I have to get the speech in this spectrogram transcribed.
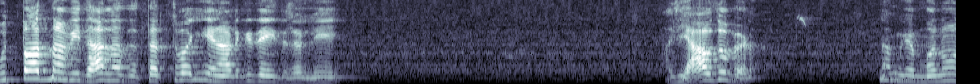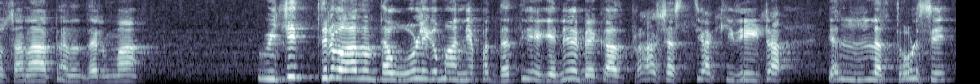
ಉತ್ಪಾದನಾ ವಿಧಾನದ ತತ್ವ ಏನು ಅಡಗಿದೆ ಇದರಲ್ಲಿ? ಅದು ಯಾವುದೂ ಬೇಡ. ನಮಗೆ ಮನು, ಸನಾತನ ಧರ್ಮ ವಿಚಿತ್ರವಾದಂಥ ಊಳಿಗಮಾನ್ಯ ಪದ್ಧತಿಗೇನೆ ಬೇಕಾದ ಪ್ರಾಶಸ್ತ್ಯ, ಕಿರೀಟ ಎಲ್ಲ ತೋಳಿಸಿ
